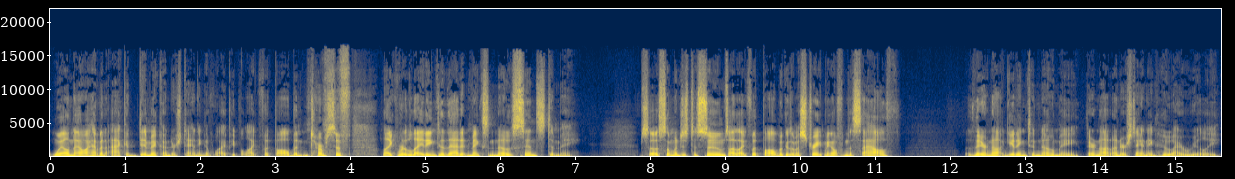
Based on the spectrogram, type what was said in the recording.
Well, now I have an academic understanding of why people like football, but in terms of like relating to that, it makes no sense to me. So if someone just assumes I like football because I'm a straight male from the South, they're not getting to know me. They're not understanding who I really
